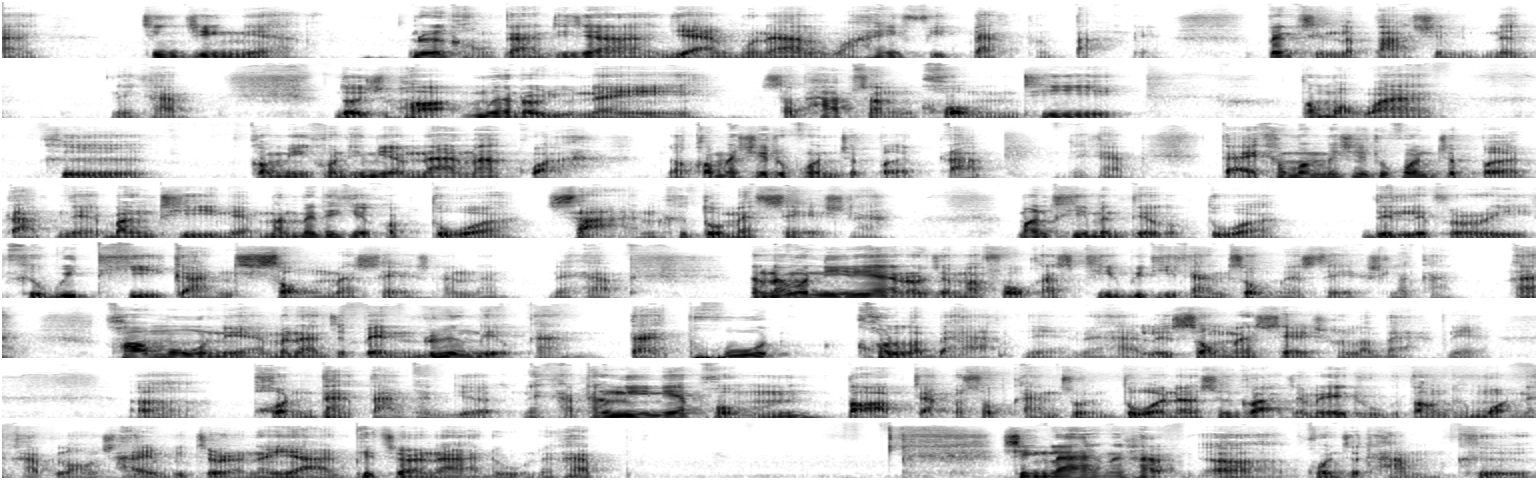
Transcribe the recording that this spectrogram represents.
จริง ๆ เนี่ยเรื่องของการที่จะแย้งหัวหน้าหรือว่าให้ feedback ต่างๆเนี่ยเป็นศิลปะชนิดหนึ่งนะครับโดยเฉพาะเมื่อเราอยู่ในสภาพสังคมที่ต้องบอกว่าคือก็มีคนที่มีอำนาจมากกว่า แล้วก็ไม่ใช่ทุกคนจะเปิดรับนะครับแต่ไอ้คำว่าไม่ใช่ทุกคนจะเปิดรับเนี่ยบางทีเนี่ยมันไม่ได้เกี่ยวกับตัวสารคือตัว message นะ บางทีมันเกี่ยวกับตัว delivery คือวิธีการส่ง message อันนั้นนะครับดังนั้นวันนี้เนี่ยเราจะมาโฟกัสที่วิธีการส่ง message ละกันนะข้อมูลเนี่ยมันอาจจะเป็นเรื่องเดียวกัน แต่พูดคนละแบบเนี่ยนะฮะหรือส่ง message คนละแบบเนี่ยผลแตกต่างกันเยอะนะครับ ทั้งนี้เนี่ยผมตอบจากประสบการณ์ส่วนตัวนะซึ่งก็อาจจะไม่ได้ถูกต้องทั้งหมดนะครับ ลองใช้วิจารณญาณพิจารณาดูนะครับ สิ่งแรกนะครับควรจะทำคือ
